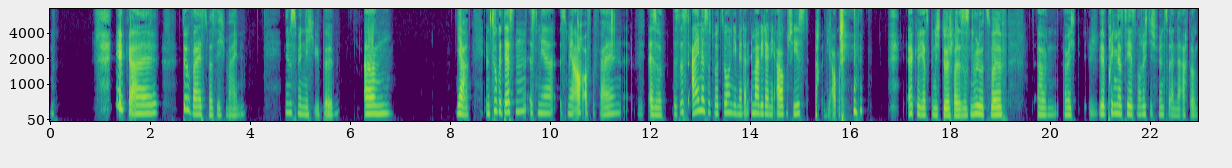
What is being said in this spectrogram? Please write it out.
Egal. Du weißt, was ich meine. Nimm's mir nicht übel. Ähm, ja, im Zuge dessen ist mir, ist mir auch aufgefallen, also das ist eine Situation, die mir dann immer wieder in die Augen schießt. Ach, in die Augen schießt. okay, jetzt bin ich durch, weil es ist 0.12 Uhr. Ähm, aber ich, wir bringen das hier jetzt noch richtig schön zu Ende. Achtung.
